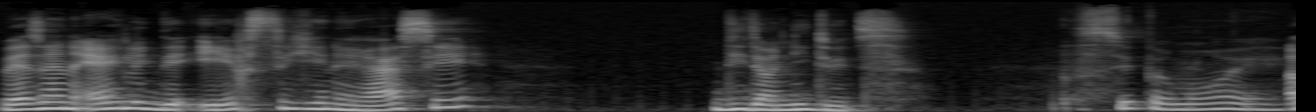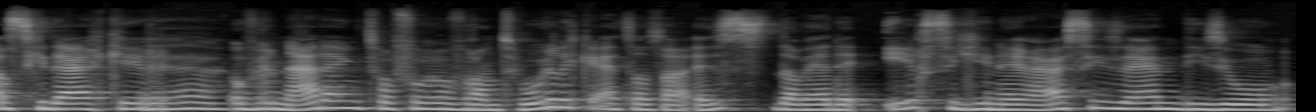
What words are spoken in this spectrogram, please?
Wij zijn eigenlijk de eerste generatie die dat niet doet. Super mooi. Als je daar een keer over nadenkt, wat voor een verantwoordelijkheid dat, dat is, dat wij de eerste generatie zijn die zo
